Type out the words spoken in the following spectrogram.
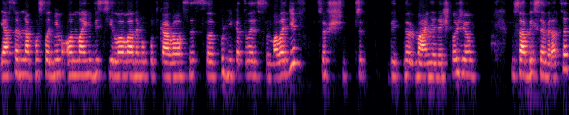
Já jsem na posledním online vysílala nebo potkávala se s podnikateli z Malediv, což před, normálně nešlo, že jo, musela bych se vracet.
